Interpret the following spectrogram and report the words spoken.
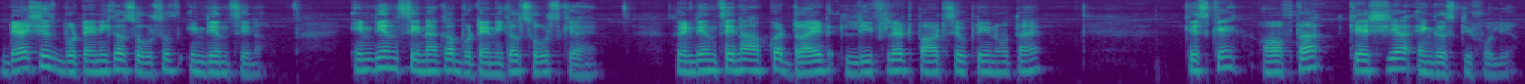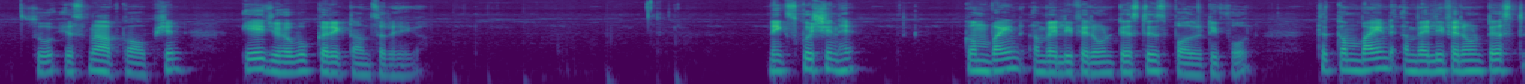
dash is botanical source of Indian senna Indian senna का बोटेनिकल सोर्स क्या है? तो इंडियन सेना आपका ड्राइड लीफलेट पार्ट से ऑप्टेन होता है। किसके? Of the cassia angustifolia so इसमें आपका ऑप्शन ए जो है वो करेक्ट आंसर रहेगा। नेक्स्ट क्वेश्चन है। Combined umbelliferone test is positive for तो कंबाइंड अम्बेलीफेरोन टेस्ट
